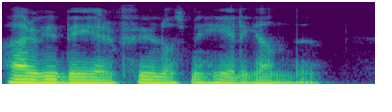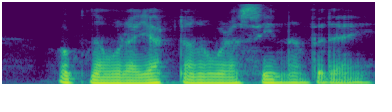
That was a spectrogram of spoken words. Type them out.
Herre, vi ber, fyll oss med helig Ande. Öppna våra hjärtan och våra sinnen för dig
